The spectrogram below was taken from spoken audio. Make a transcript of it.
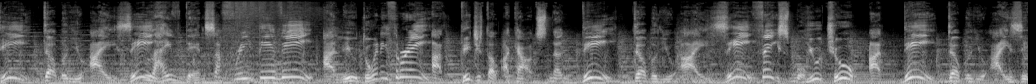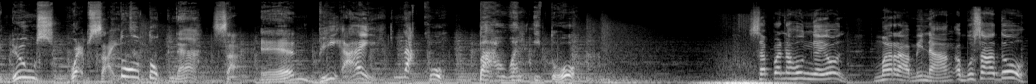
DWIZ. Live din sa Free TV, Aliw 23 at digital accounts ng DWIZ, Facebook, YouTube at DWIZ News website. Tutok na sa NBI. Naku, bawal ito. Sa panahon ngayon, marami na ang abusado.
